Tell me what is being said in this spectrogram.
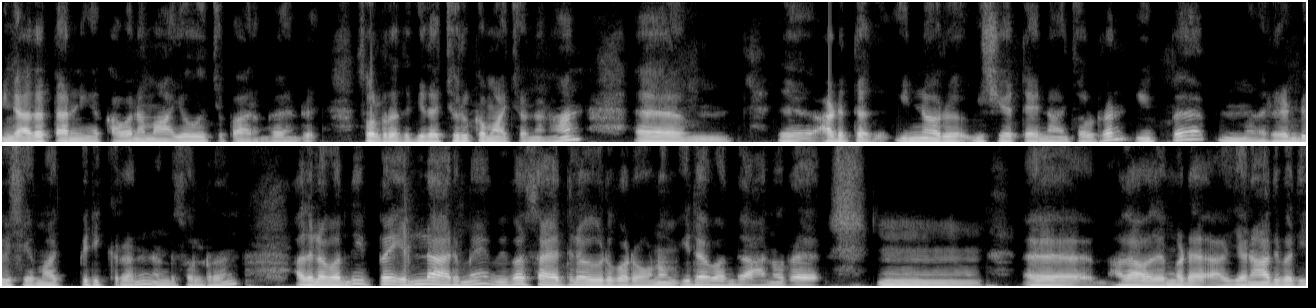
நீங்கள் அதைத்தான் நீங்கள் கவனமாக யோசிச்சு பாருங்கள் என்று சொல்கிறதுக்கு இதை சுருக்கமாக சொன்ன நான் அடுத்தது இன்னொரு விஷயத்தை நான் சொல்கிறேன் இப்போ ரெண்டு விஷயமாக பிரிக்கிறேன் என்று சொல்கிறேன் அதில் வந்து இப்போ எல்லாருமே விவசாயத்தில் ஈடுபடணும். இதை வந்து அனுர அதாவது எங்களோட ஜனாதிபதி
